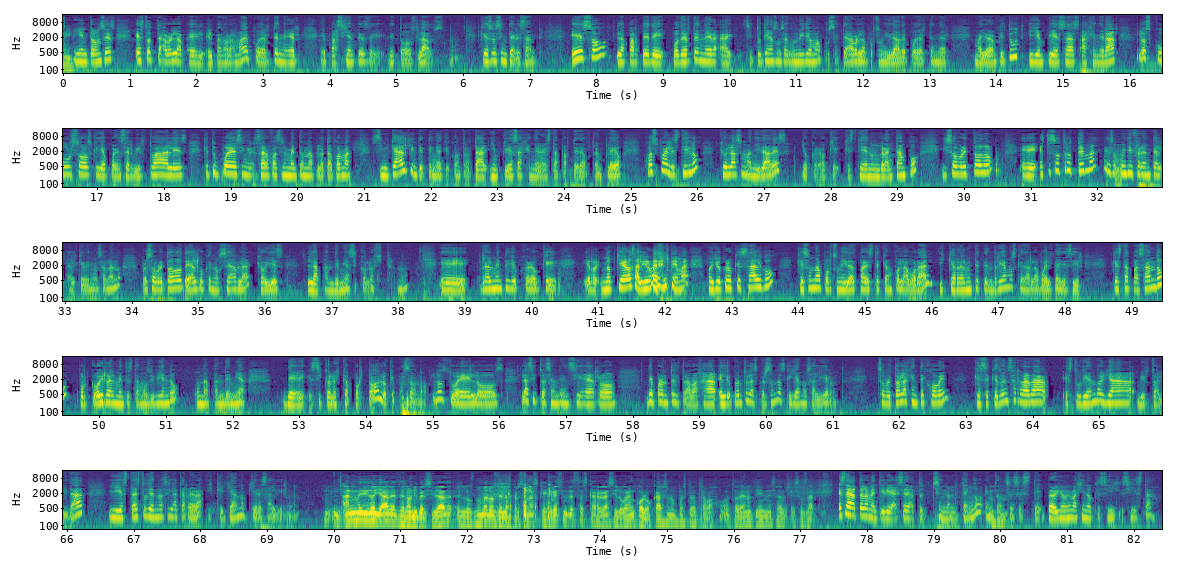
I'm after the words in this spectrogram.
Y entonces esto te abre el, panorama de poder tener eh, pacientes de, de, todos lados, ¿no? que eso es interesante. Eso, la parte de poder tener, si tú tienes un segundo idioma, pues se te abre la oportunidad de poder tener mayor amplitud y empiezas a generar los cursos que ya pueden ser virtuales, que tú puedes ingresar fácilmente a una plataforma sin que alguien te tenga que contratar y empieza a generar esta parte de autoempleo. Cosas por el estilo que las humanidades yo creo que, que tienen un gran campo y sobre todo, eh, este es otro tema, es muy diferente al, que venimos hablando, pero sobre todo de algo que no se habla, que hoy es la pandemia psicológica, ¿no? Eh, realmente yo creo que, eh, no quiero salirme del tema, pues yo creo que es algo que es una oportunidad para este campo laboral y que realmente tendríamos que dar la vuelta y decir qué está pasando, porque hoy realmente estamos viviendo una pandemia de psicológica por todo lo que pasó, ¿no? Los duelos, la situación de encierro, de pronto el trabajar, el de pronto las personas que ya no salieron, sobre todo la gente joven que se quedó encerrada estudiando ya virtualidad y está estudiando así la carrera y que ya no quiere salir, ¿no? ¿Han medido ya desde la universidad los números de las personas que egresen de estas carreras y logran colocarse en un puesto de trabajo o todavía no tienen esos datos? Ese dato la mentiría, ese dato si no lo tengo, entonces, este, pero yo me imagino que sí, sí está.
